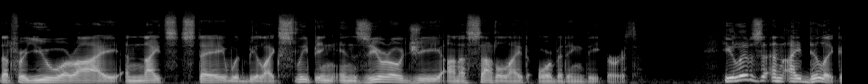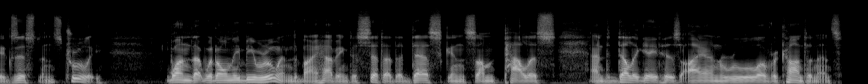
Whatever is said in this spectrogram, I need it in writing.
that for you or I a night's stay would be like sleeping in zero G on a satellite orbiting the Earth. He lives an idyllic existence, truly one that would only be ruined by having to sit at a desk in some palace and delegate his iron rule over continents.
